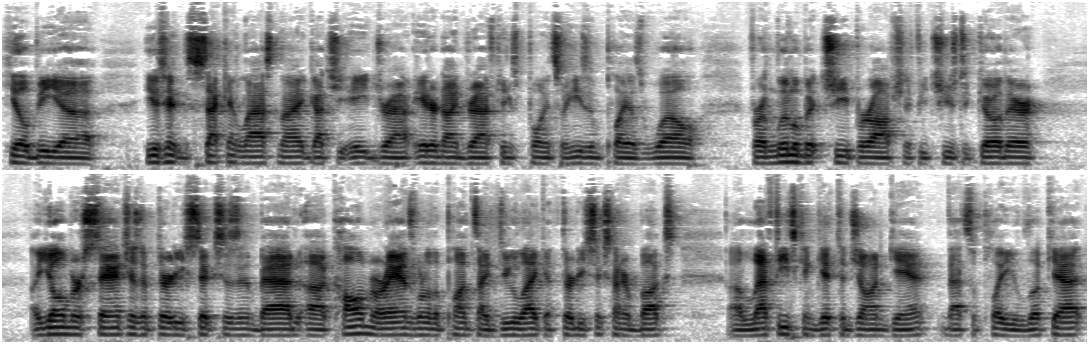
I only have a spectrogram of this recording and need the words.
He'll be uh, he was hitting second last night. Got you eight draft eight or nine DraftKings points, so he's in play as well for a little bit cheaper option if you choose to go there. Uh, Yolmer Sanchez at 36 isn't bad. Uh, Colin Moran's one of the punts I do like at 3600 bucks. Uh, lefties can get to John Gant. That's a play you look at.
